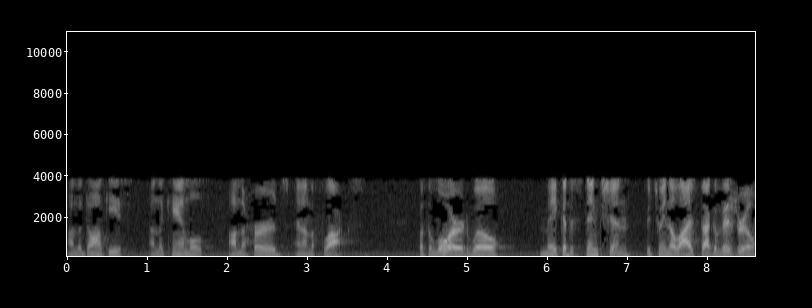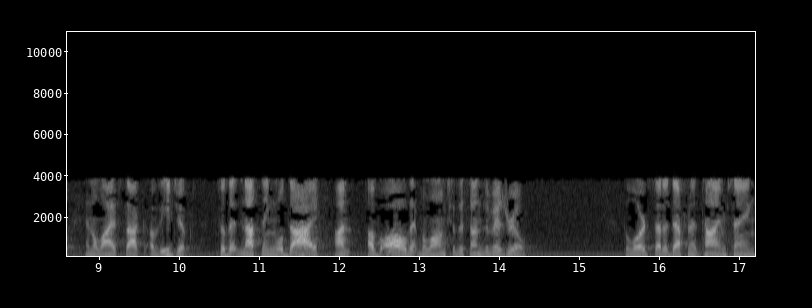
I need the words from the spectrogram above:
on the donkeys, on the camels, on the herds, and on the flocks. But the Lord will make a distinction between the livestock of Israel and the livestock of Egypt, so that nothing will die on, of all that belongs to the sons of Israel. The Lord set a definite time, saying,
